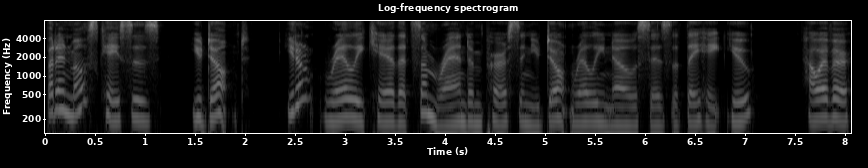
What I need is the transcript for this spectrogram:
But in most cases, you don't. You don't really care that some random person you don't really know says that they hate you. However,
